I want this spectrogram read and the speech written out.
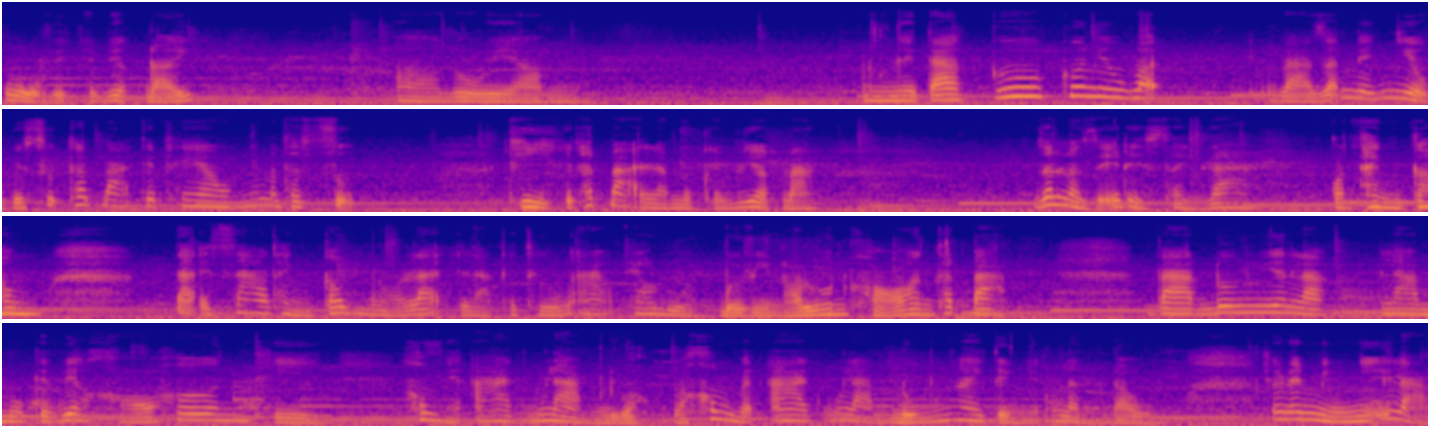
khổ về cái việc đấy. À, rồi um, người ta cứ cứ như vậy và dẫn đến nhiều cái sự thất bại tiếp theo. Nhưng mà thật sự thì cái thất bại là một cái việc mà rất là dễ để xảy ra. Còn thành công tại sao thành công nó lại là cái thứ mà ai cũng theo đuổi? Bởi vì nó luôn khó hơn thất bại. Và đương nhiên là làm một cái việc khó hơn thì không phải ai cũng làm được và không phải ai cũng làm đúng ngay từ những lần đầu. Cho nên mình nghĩ là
